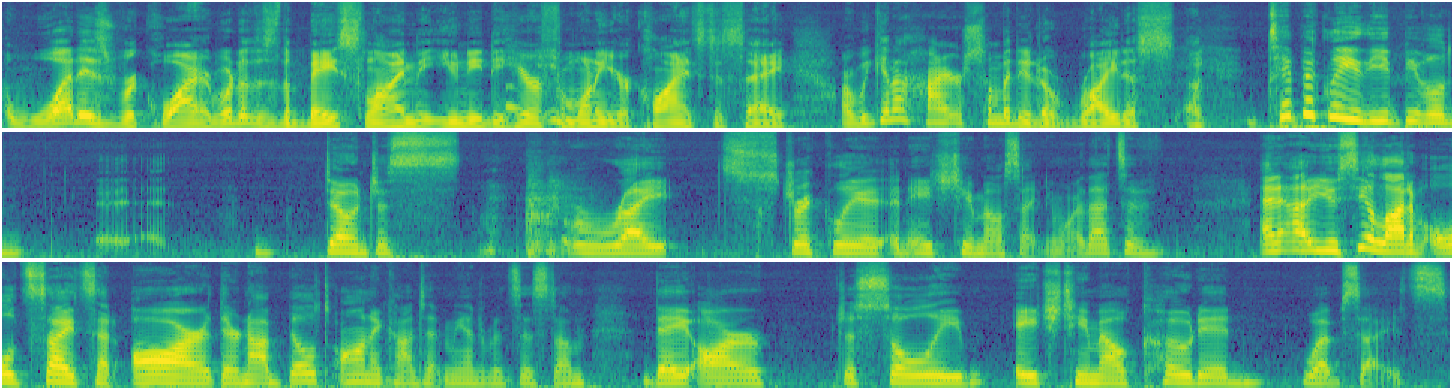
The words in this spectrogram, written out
what is required. What is the baseline that you need to hear from one of your clients to say, are we going to hire somebody to write us a Typically, the people uh, don't just write strictly an HTML site anymore. That's a and uh, you see a lot of old sites that are they're not built on a content management system. They are just solely HTML coded websites,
